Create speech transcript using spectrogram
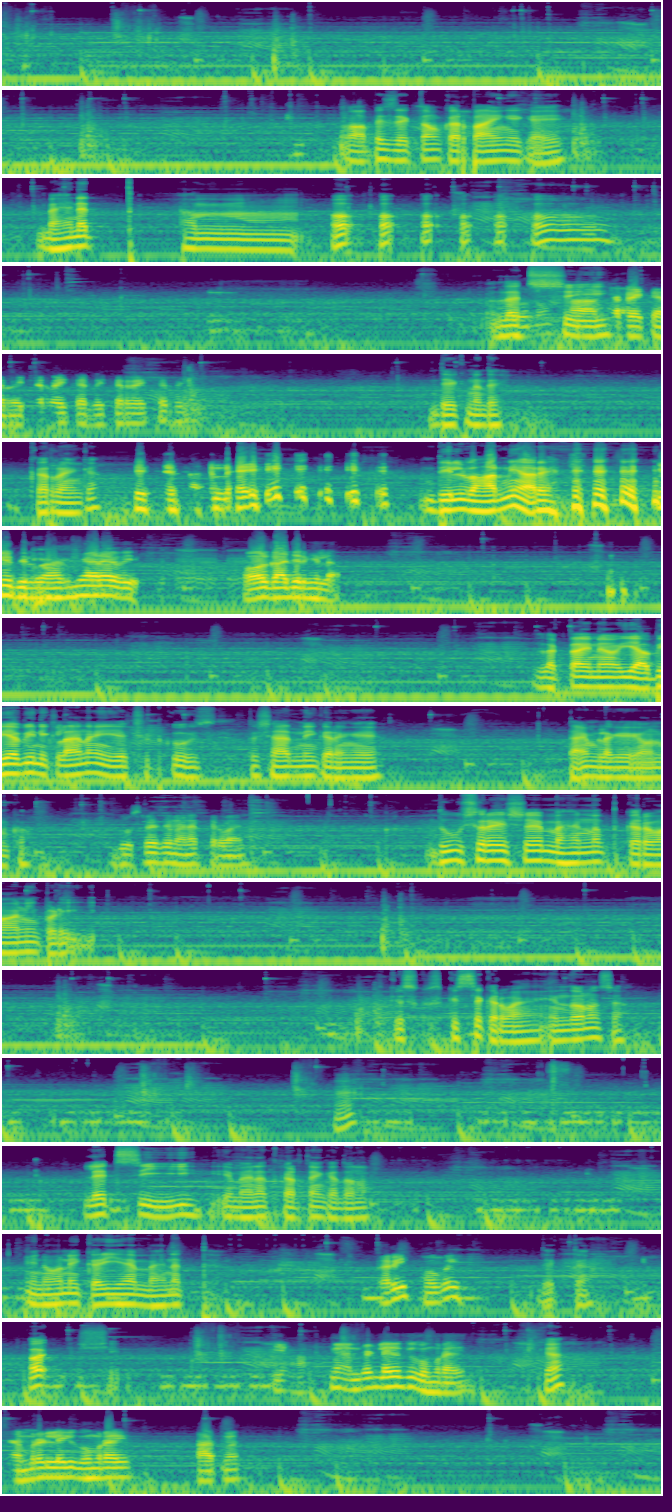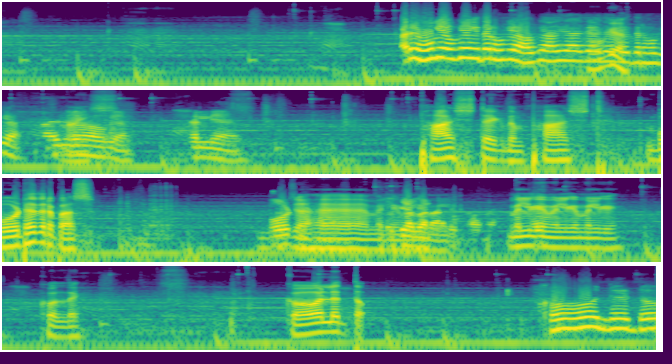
वापस देखता हूँ कर पाएँगे क्या ये? मेहनत हम ओ ओ ओ ओ ओ ओ। लेट्स सी हाँ, कर रहे कर रहे कर रहे कर रहे कर रहे कर रहे। देखने दे। कर रहे हैं क्या? नहीं। दिल बाहर नहीं आ रहे। ये दिल बाहर नहीं आ रहा है अभी। और गाजर खिला। लगता है ना ये अभी अभी निकला है ना ये छुटकू तो शायद नहीं करेंगे ये। टाइम लगेगा उनको। दूसरे से मेहनत करवाएँ। दूसरे से मेहनत करवानी पड़ेगी। किस किससे करवाएँ? इन दोनों से? लेट्स सी ये मेहनत करते हैं क्या दोनों? इन्होंने करी है मेहनत। करी? हो गई? देखते हैं। ओए shit, ये हाथ में एमरेड लेके क्यों घूम रहा है? क्या? एमरेड लेके घूम रहा है हाथ में। अरे हो गया हो गया इधर हो गया हो गया आ जा, आ जा, इधर हो गया। आ Nice. हो गया। कर लिया है। फास्ट एकदम फास्ट बोट है तेरे पास? बोट है मिल मिल हूँ मैं। गई मिल गई मिल गई मिल गई। खोल दे। खोल तो खोल दो।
